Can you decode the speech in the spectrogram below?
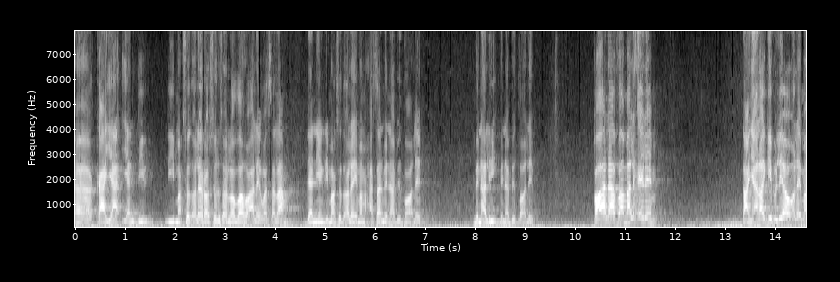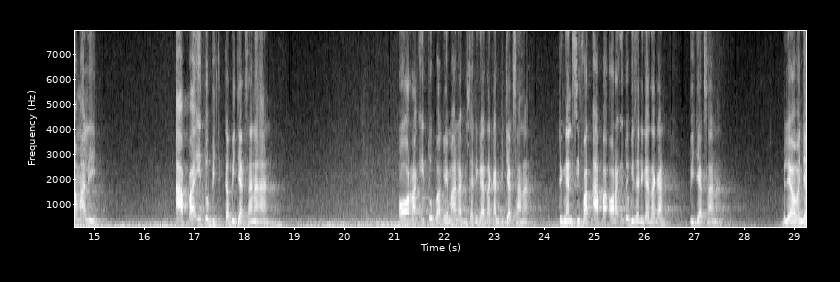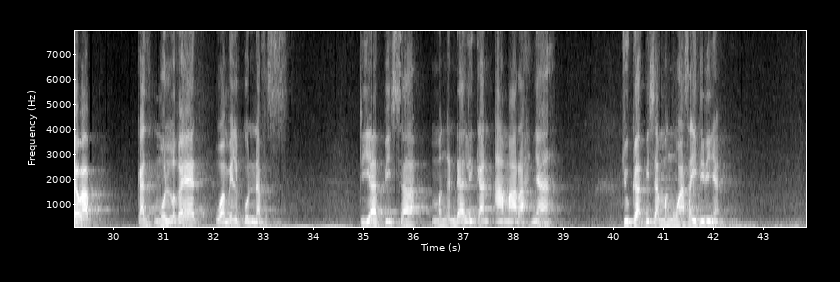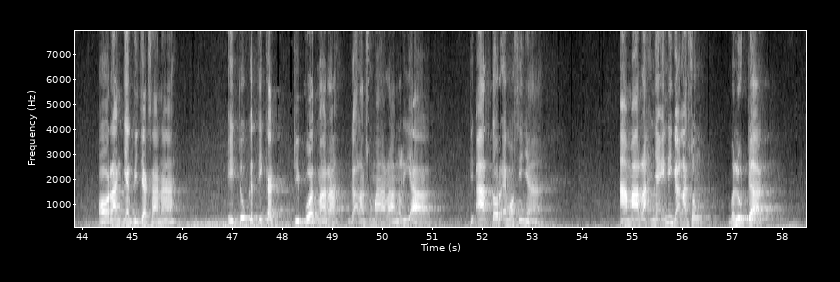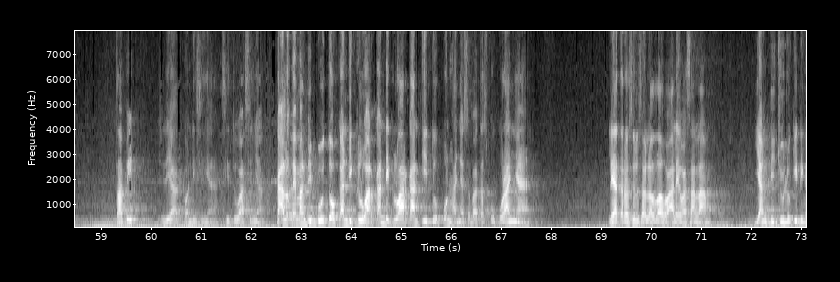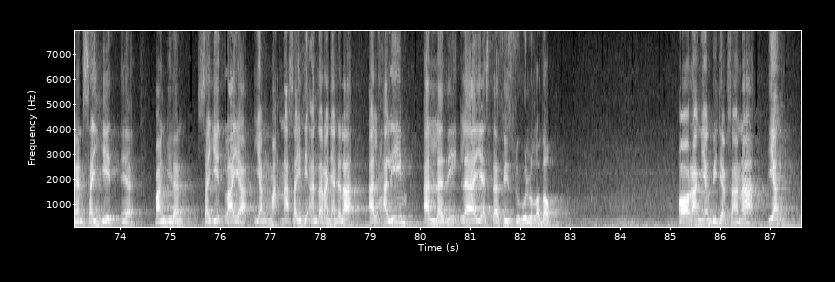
uh, kaya yang di, dimaksud oleh Rasul Shallallahu Alaihi Wasallam dan yang dimaksud oleh Imam Hasan bin Abi Thalib bin Ali bin Abi Thalib. Qala famal ilm Tanya lagi beliau oleh Imam Ali. Apa itu kebijaksanaan? Orang itu bagaimana bisa dikatakan bijaksana? Dengan sifat apa orang itu bisa dikatakan bijaksana? Beliau menjawab kadmul ghaid wa milkun nafs. Dia bisa mengendalikan amarahnya juga bisa menguasai dirinya. Orang yang bijaksana itu ketika dibuat marah nggak langsung marah ngeliat diatur emosinya. Amarahnya ini nggak langsung meludak tapi lihat kondisinya, situasinya. Kalau memang dibutuhkan dikeluarkan, dikeluarkan itu pun hanya sebatas ukurannya. Lihat Rasul Shallallahu Alaihi Wasallam yang dijuluki dengan Sayyid, ya, panggilan Sayyid layak. Yang makna Sayyid di antaranya adalah Al Halim alladzi la yastafizuhul ghadab. Orang yang bijaksana yang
